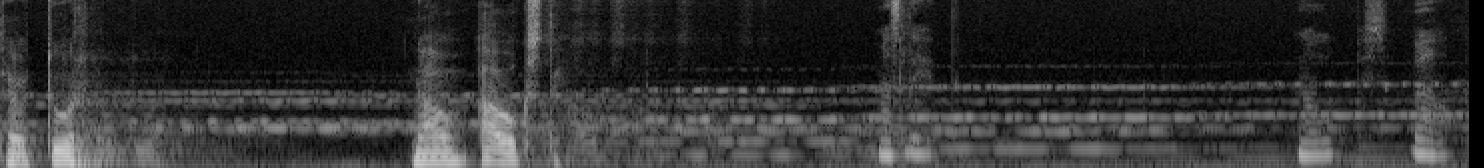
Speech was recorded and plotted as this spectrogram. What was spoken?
Tev tur nav augsti. Mazliet no upes velk.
